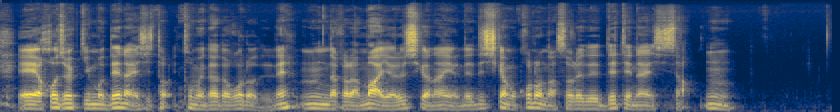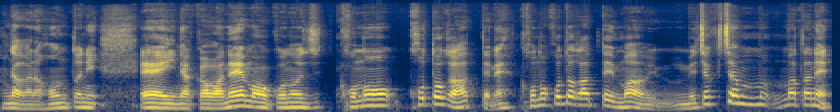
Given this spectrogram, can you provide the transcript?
えー、補助金も出ないし、止めたところでね。うん、だからまあやるしかないよね。で、しかもコロナそれで出てないしさ。うん。だから本当に、えー、田舎はね、もうこの、このことがあってね、このことがあって、まあ、めちゃくちゃまたね、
